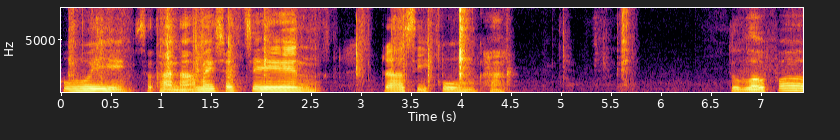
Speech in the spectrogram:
คุย สถานะไม่ชัดเจน ราศีกุมค่ะ The Lover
